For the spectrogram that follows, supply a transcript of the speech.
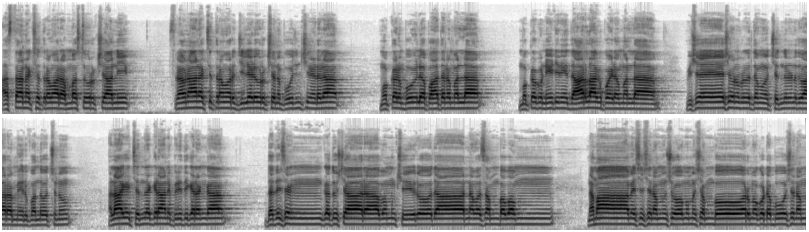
హస్త నక్షత్రం వారు అంబస్తు వృక్షాన్ని శ్రవణ నక్షత్రం వారు జిల్లెడు వృక్షాన్ని పూజించినడలా మొక్కను భూమిలో పాతడం వల్ల మొక్కకు నీటిని దారలాగిపోయడం వల్ల విశేషమైన ఫలితము చంద్రుని ద్వారా మీరు పొందవచ్చును. అలాగే చంద్రగ్రహాన్ని ప్రీతికరంగా దదిశంకతుషారావం క్షీరోదార్ణవ సంభవం నమామి శిశనం సోమం శంభోర్మకుటభూషణం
